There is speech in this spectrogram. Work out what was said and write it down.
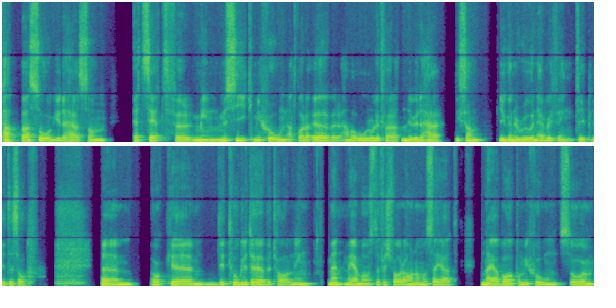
Pappa såg ju det här som ett sätt för min musikmission att vara över. Han var orolig för att nu är det här liksom, you're gonna ruin everything, typ lite så. Um, och eh, det tog lite övertalning. Men, men jag måste försvara honom och säga att när jag var på mission så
